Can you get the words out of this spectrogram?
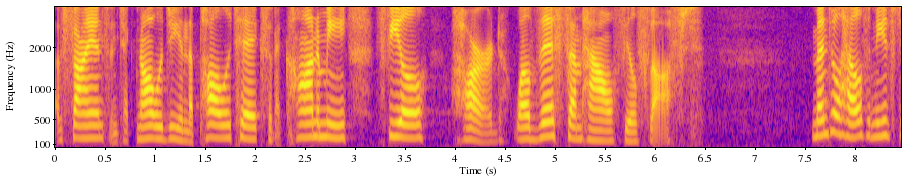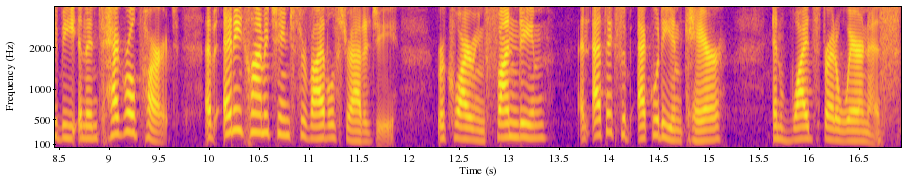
of science and technology and the politics and economy feel hard, while this somehow feels soft mental health needs to be an integral part of any climate change survival strategy, requiring funding, an ethics of equity and care, and widespread awareness.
